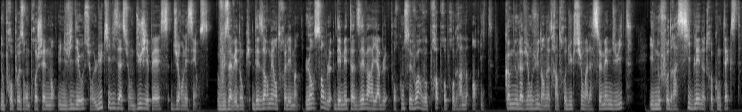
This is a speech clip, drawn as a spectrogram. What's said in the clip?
Nous proposerons prochainement une vidéo sur l'utilisation du GPS durant les séances. Vous avez donc désormais entre les mains l'ensemble des méthodes et variables pour concevoir vos propres programmes en HIT. Comme nous l'avions vu dans notre introduction à la semaine du HIT, il nous faudra cibler notre contexte,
